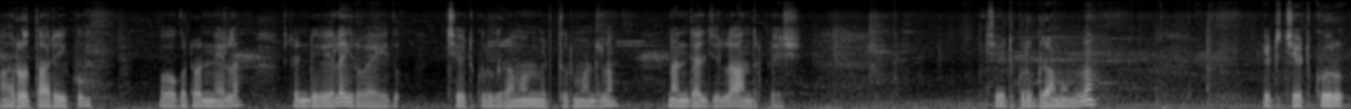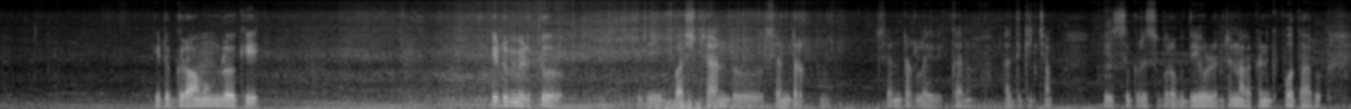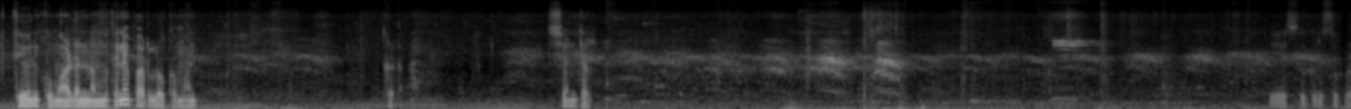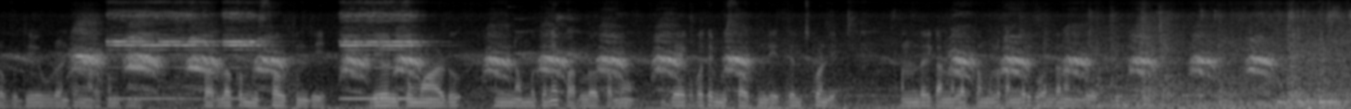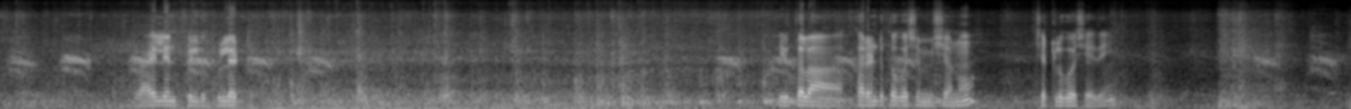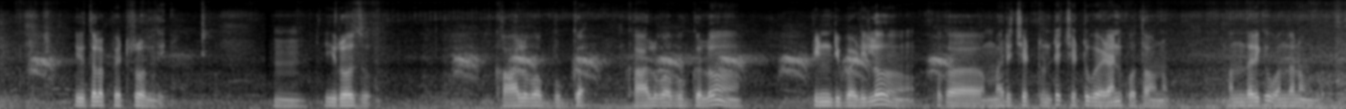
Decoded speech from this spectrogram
ఆరో తారీఖు ఒకటో నెల రెండు వేల ఇరవై ఐదు చేటుకూరు గ్రామం మిడ్తూరు మండలం నంద్యాల జిల్లా ఆంధ్రప్రదేశ్. చేటుకూరు గ్రామంలో ఇటు చేటుకూరు ఇటు గ్రామంలోకి ఇటు మిడుతూరు. ఇది బస్ స్టాండ్ సెంటర్ సెంటర్లో ఇది కానీ అతికించాం. యేసుక్రీస్తు ప్రభు దేవుడు అంటే నరకానికి పోతారు. దేవుని కుమారుడని నమ్మితేనే పరలోకం అని. ఇక్కడ. సెంటర్. యేసుక్రీస్తు ప్రభు దేవుడు అంటే నరకం పరలోకం మిస్ అవుతుంది. దేవుని కుమారుడు నమ్ముతూనే పరలోకము లేకపోతే మిస్ అవుతుంది. తెలుసుకోండి. అందరికీ అన్నల తమ్ములకు అందరికి వందనములు. Royal Enfield bullet. ఇవతల కరెంటుతో కోసే మిషను చెట్లు కోసేది. ఇవతల పెట్రోల్ది. ఈరోజు కాలువ బుగ్గ కాలువ బుగ్గలో పిండి బడిలో ఒక మర్రి చెట్టు ఉంటే చెట్టు కోయడానికి పోతా ఉన్నాం. అందరికీ వందనములు.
